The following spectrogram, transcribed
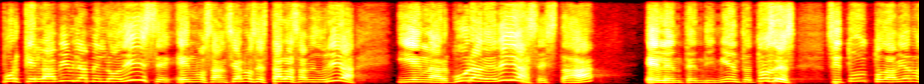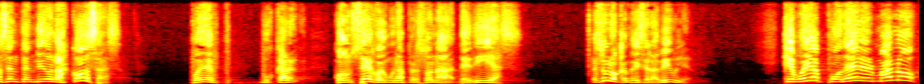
porque la Biblia me lo dice, en los ancianos está la sabiduría y en largura de días está el entendimiento. Entonces, si tú todavía no has entendido las cosas, puedes buscar consejo en una persona de días. Eso es lo que me dice la Biblia. Que voy a poder, hermano,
